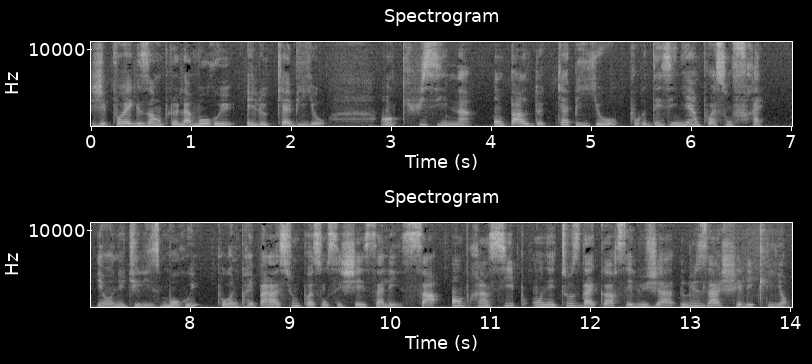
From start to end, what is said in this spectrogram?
J'ai pour exemple la morue et le cabillaud. En cuisine, on parle de cabillaud pour désigner un poisson frais et on utilise morue pour une préparation de poisson séché et salé. Ça, en principe, on est tous d'accord, c'est l'usage chez les clients.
